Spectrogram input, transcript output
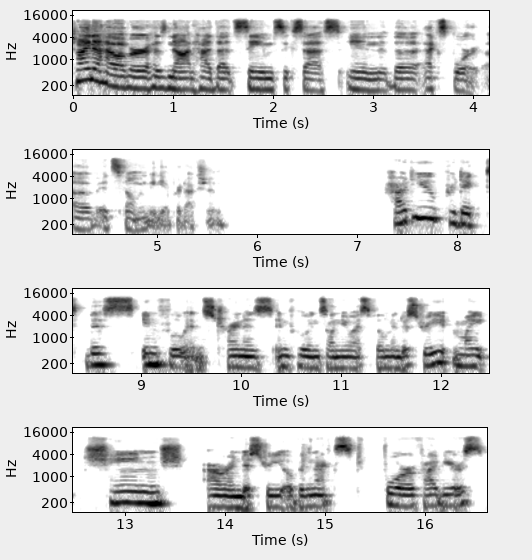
China, however, has not had that same success in the export of its film and media production. How do you predict this influence, China's influence on the US film industry, might change our industry over the next four or five years?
